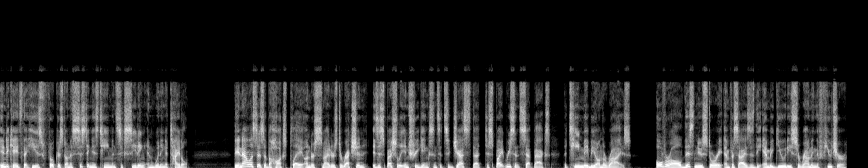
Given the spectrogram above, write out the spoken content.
indicates that he is focused on assisting his team in succeeding and winning a title. The analysis of the Hawks' play under Snyder's direction is especially intriguing since it suggests that, despite recent setbacks, the team may be on the rise. Overall, this news story emphasizes the ambiguity surrounding the future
